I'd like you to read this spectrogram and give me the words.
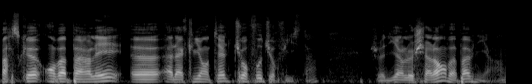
parce qu'on va parler euh, à la clientèle turfo-turfiste. hein. Je veux dire, le chaland va pas venir. hein.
